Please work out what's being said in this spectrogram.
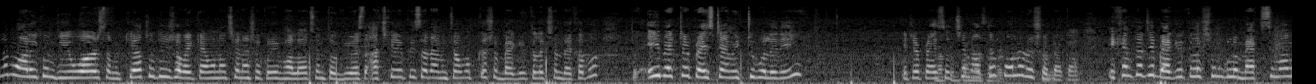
আসসালামু আলাইকুম ভিউয়ার্স আমি কিয়া চৌধুরী সবাই কেমন আছেন? আশা করি ভালো আছেন। তো ভিউয়ার্স আজকের এপিসোডে আমি চমৎকার সব ব্যাগের কালেকশন দেখাবো। তো এই ব্যাগটার প্রাইসটা আমি একটু বলে দিই। এটার প্রাইস হচ্ছে মাত্র পনেরোশো টাকা। এখানকার যে ব্যাগের কালেকশনগুলো ম্যাক্সিমাম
